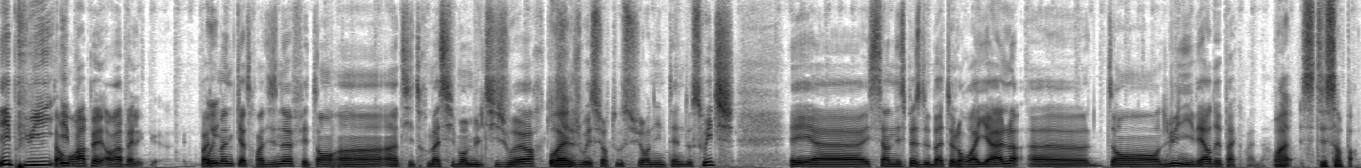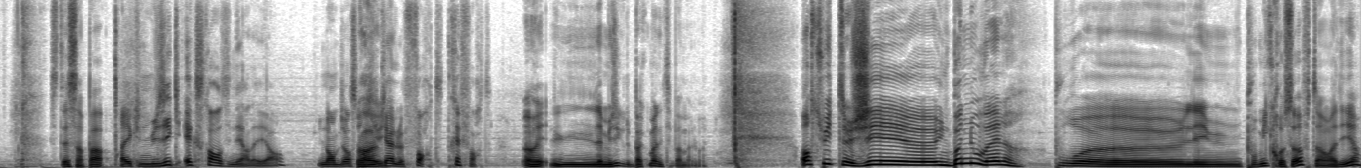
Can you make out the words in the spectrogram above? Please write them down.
Et puis, et- on rappelle, on rappelle. Pac-Man 99 étant un, un titre massivement multijoueur qui Ouais. se jouait surtout sur Nintendo Switch. Et, euh, et c'est un espèce de battle royale euh, dans l'univers de Pac-Man. ouais, c'était sympa. C'était sympa. Avec une musique extraordinaire d'ailleurs. Une ambiance Ah oui. musicale forte, très forte. Ah ouais, la musique de Pac-Man était pas mal. ouais. Ensuite, j'ai euh, une bonne nouvelle pour, euh, Microsoft, hein, on va dire,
